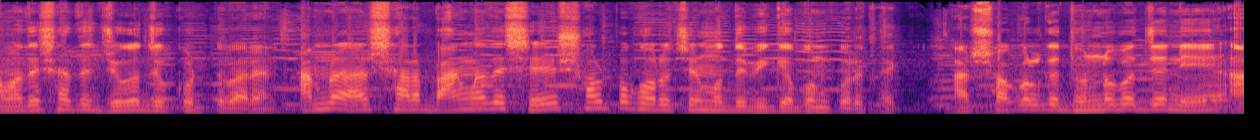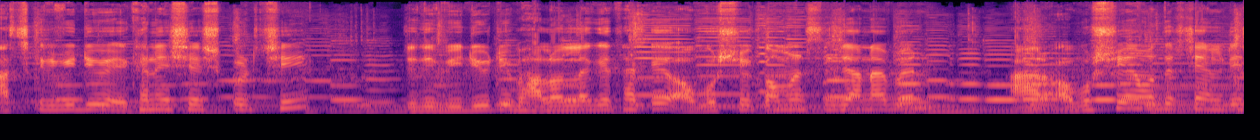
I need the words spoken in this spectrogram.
আমাদের সাথে যোগাযোগ করতে পারেন। আমরা সারা বাংলাদেশে স্বল্প খরচের মধ্যে বিজ্ঞাপন করে থাকি। আর সকলকে ধন্যবাদ জানিয়ে আজকের ভিডিও এখানেই শেষ করছি। যদি ভিডিওটি ভালো লাগে থাকে, অবশ্যই কমেন্টসে জানাবেন। আর অবশ্যই আমাদের চ্যানেলটি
